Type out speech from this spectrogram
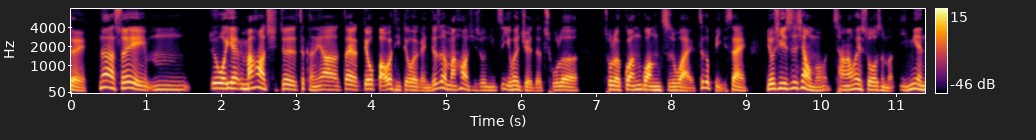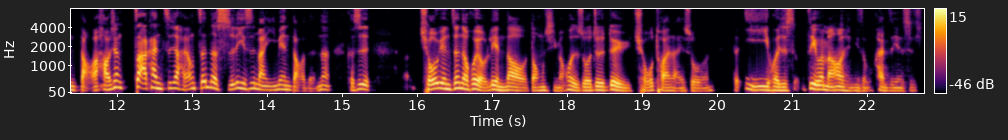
对，那所以嗯。就我也蛮好奇，就是这可能要再丢把问题丢回给你，就是蛮好奇说你自己会觉得除了除了观光之外，这个比赛，尤其是像我们常常会说什么一面倒啊，好像乍看之下好像真的实力是蛮一面倒的。那可是球员真的会有练到东西吗？或者说就是对于球团来说的意义会是什么？自己会蛮好奇你怎么看这件事情？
